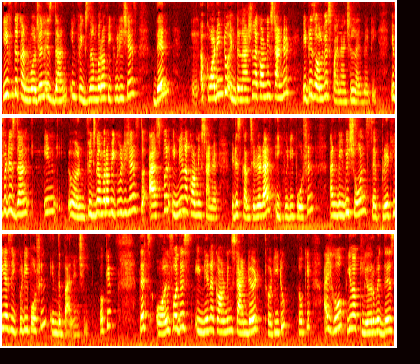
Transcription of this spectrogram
If the conversion is done in fixed number of equity shares, then according to international accounting standard it is always financial liability. If it is done in uh, fixed number of equity shares so as per indian accounting standard it is considered as equity portion and will be shown separately as equity portion in the balance sheet. Okay? That's all for this indian accounting standard 32 okay? I hope you are clear with this.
